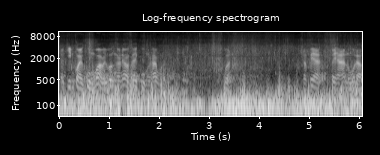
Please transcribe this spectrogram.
จะกินก่อยกุ้งว่าไปเบิ่งกันแล้วใส่กุ้งครับผมส่วน กาแฟไปหาหนูแล้ว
